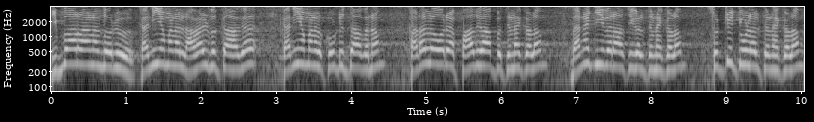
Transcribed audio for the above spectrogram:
இவ்வாறானதொரு கனியமணல் அகழ்வுக்காக கனியமணல் கூட்டுத்தாபனம் கடலோர பாதுகாப்பு திணைக்களம் வனஜீவராசிகள் திணைக்களம் சுற்றுச்சூழல் திணைக்களம்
